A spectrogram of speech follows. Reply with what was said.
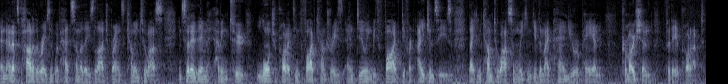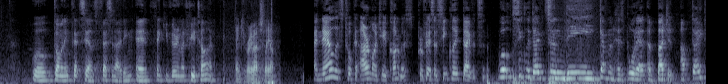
And, and that's part of the reason that we've had some of these large brands coming to us. Instead of them having to launch a product in five countries and dealing with five different agencies, they can come to us and we can give them a pan European promotion for their product. Well, Domenic, that sounds fascinating, and thank you very much for your time. Thank you very much, Leon. And now let's talk to RMIT economist Professor Sinclair Davidson. Well, Sinclair Davidson, the government has brought out a budget update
